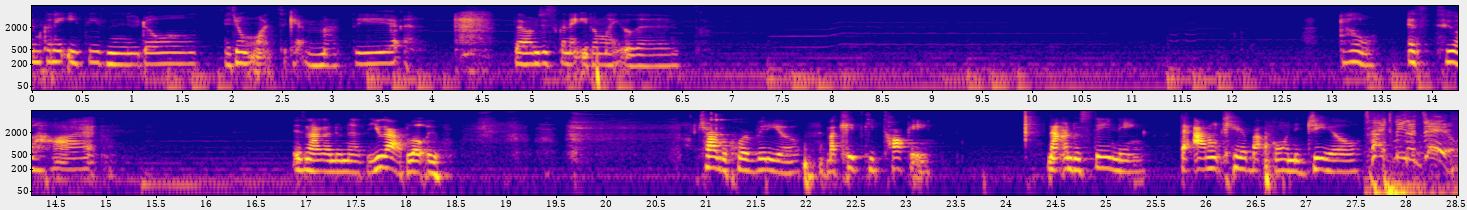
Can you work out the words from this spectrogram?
I'm gonna eat these noodles. I don't want to get messy. So I'm just gonna eat them like this. Oh, it's too hot. It's not gonna do nothing. You gotta blow it. Try to record video. My kids keep talking, not understanding that I don't care about going to jail. Take me to jail!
